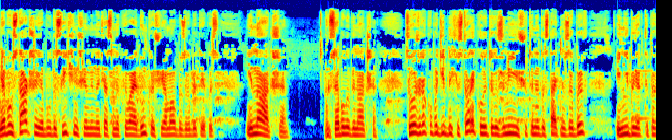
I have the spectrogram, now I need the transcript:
Я був старший, я був досвідченішим, мене часом накриває думка, що я мав би зробити якось інакше. Все було б інакше. Цього ж року подібних історій, коли ти розумієш, що ти недостатньо зробив, і ніби як тепер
